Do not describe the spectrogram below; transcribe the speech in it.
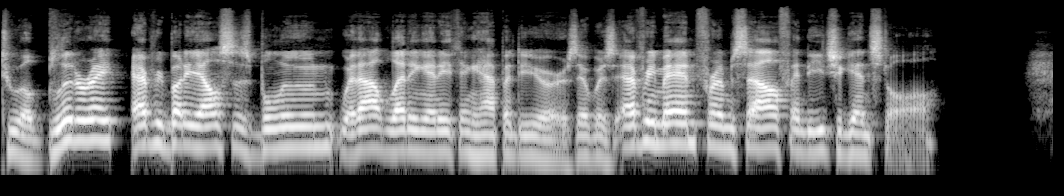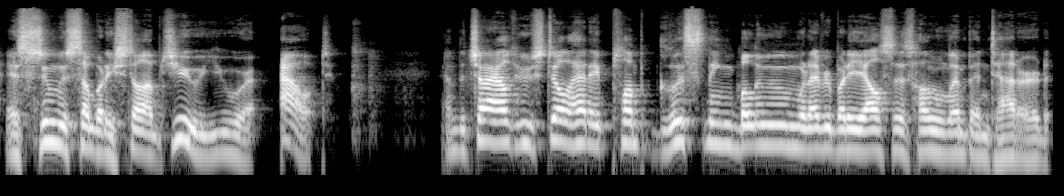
to obliterate everybody else's balloon without letting anything happen to yours. It was every man for himself and each against all. As soon as somebody stomped you, you were out. And the child who still had a plump, glistening balloon when everybody else's hung limp and tattered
